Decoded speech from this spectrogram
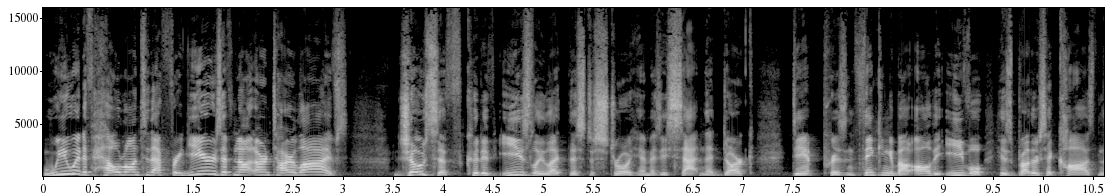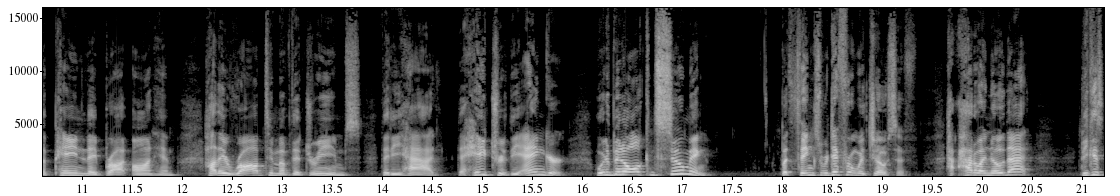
we would have held on to that for years, if not our entire lives. Joseph could have easily let this destroy him as he sat in that dark, damp prison, thinking about all the evil his brothers had caused and the pain they brought on him, how they robbed him of the dreams that he had. The hatred, the anger would have been all consuming. But things were different with Joseph. H- how do I know that? Because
